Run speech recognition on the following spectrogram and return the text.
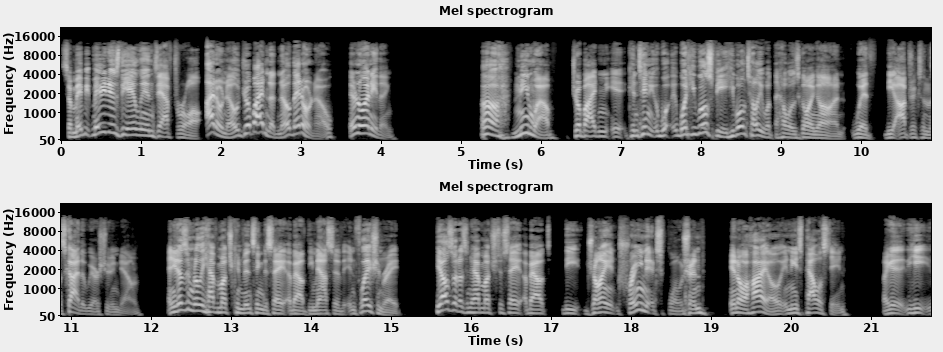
so maybe maybe it is the aliens after all. I don't know. Joe Biden doesn't know. They don't know. They don't know anything. Uh, meanwhile, Joe Biden continue what he will speak. He won't tell you what the hell is going on with the objects in the sky that we are shooting down, and he doesn't really have much convincing to say about the massive inflation rate. He also doesn't have much to say about the giant train explosion in Ohio in East Palestine. Like uh, he,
